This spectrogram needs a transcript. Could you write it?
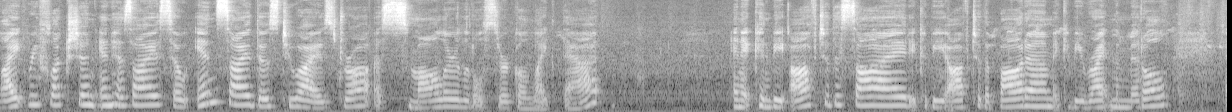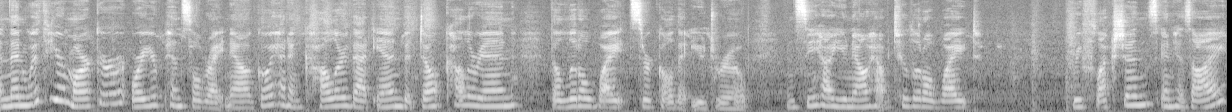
light reflection in his eyes. So inside those two eyes, draw a smaller little circle like that. And it can be off to the side, it could be off to the bottom, it could be right in the middle. And then with your marker or your pencil right now, go ahead and color that in, but don't color in the little white circle that you drew. And see how you now have two little white reflections in his eye?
